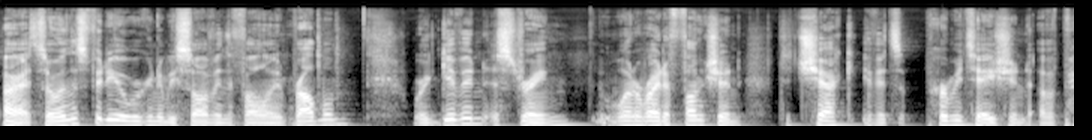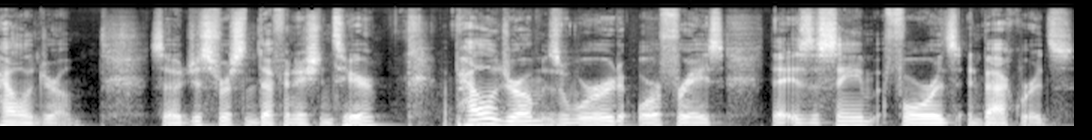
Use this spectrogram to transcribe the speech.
Alright, so in this video we're going to be solving the following problem. We're given a string, we want to write a function to check if it's a permutation of a palindrome. So just for some definitions here, a palindrome is a word or phrase that is the same forwards and backwards.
